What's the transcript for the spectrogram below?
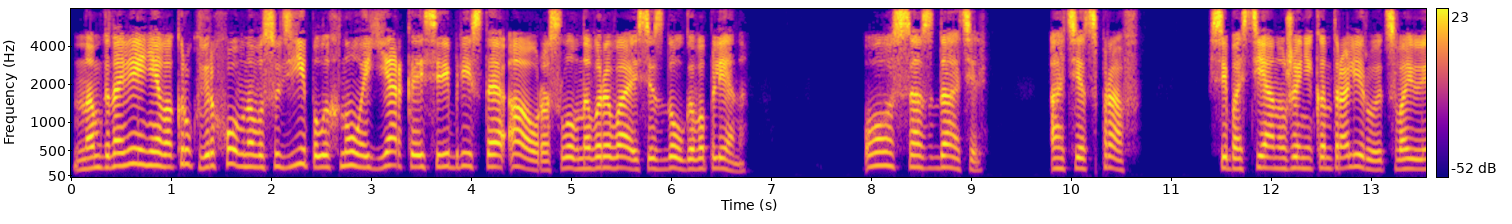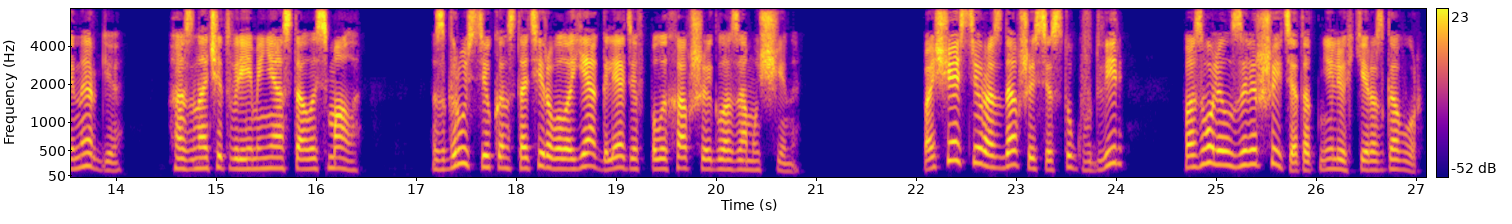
На мгновение вокруг верховного судьи полыхнула яркая серебристая аура, словно вырываясь из долгого плена. «О, Создатель! Отец прав. Себастьян уже не контролирует свою энергию, а значит, времени осталось мало». С грустью констатировала я, глядя в полыхавшие глаза мужчины. По счастью, раздавшийся стук в дверь позволил завершить этот нелегкий разговор.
